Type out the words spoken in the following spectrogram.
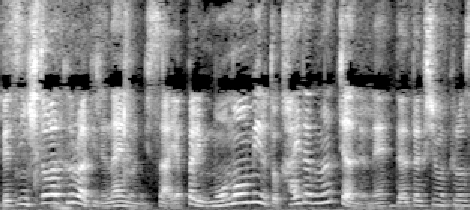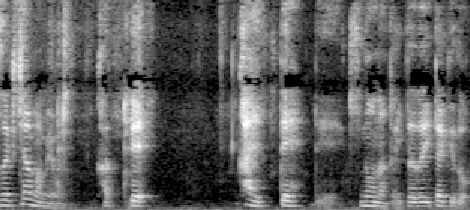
別に人が来るわけじゃないのにさやっぱり物を見ると買いたくなっちゃうんだよね。で私も黒崎茶豆を買って帰ってで昨日なんかいただいたけど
